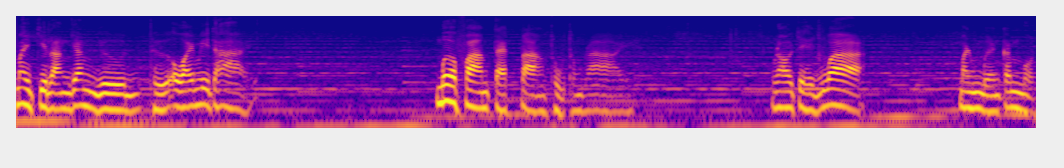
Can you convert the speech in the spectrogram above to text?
ไม่จีรังยั่งยืนถือเอาไว้ไม่ได้ เมื่อความแตกต่างถูกทำลาย เราจะเห็นว่ามันเหมือนกันหมด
